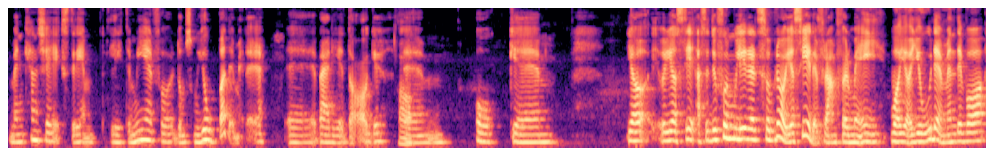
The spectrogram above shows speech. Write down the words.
men kanske extremt lite mer för de som jobbade med det eh, varje dag. Ja. Eh, och eh, jag, jag ser, alltså du formulerade det så bra, jag ser det framför mig vad jag gjorde, men det var,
